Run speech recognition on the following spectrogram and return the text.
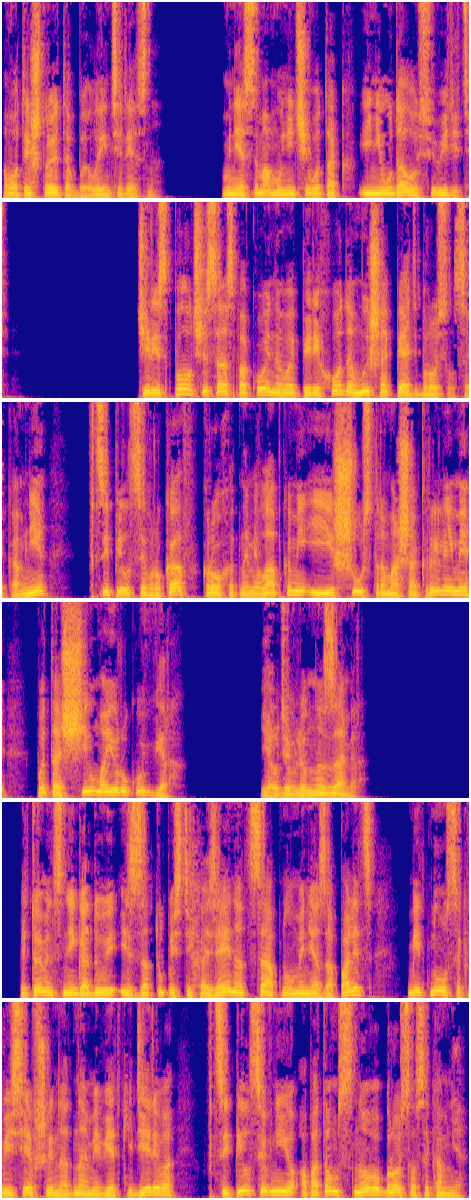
Вот и что это было, интересно. Мне самому ничего так и не удалось увидеть. Через полчаса спокойного перехода мышь опять бросился ко мне, вцепился в рукав крохотными лапками и, шустро маша крыльями, потащил мою руку вверх. Я удивленно замер. Питомец, негодуя из-за тупости хозяина, цапнул меня за палец, метнулся к висевшей над нами ветке дерева, вцепился в нее, а потом снова бросился ко мне.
